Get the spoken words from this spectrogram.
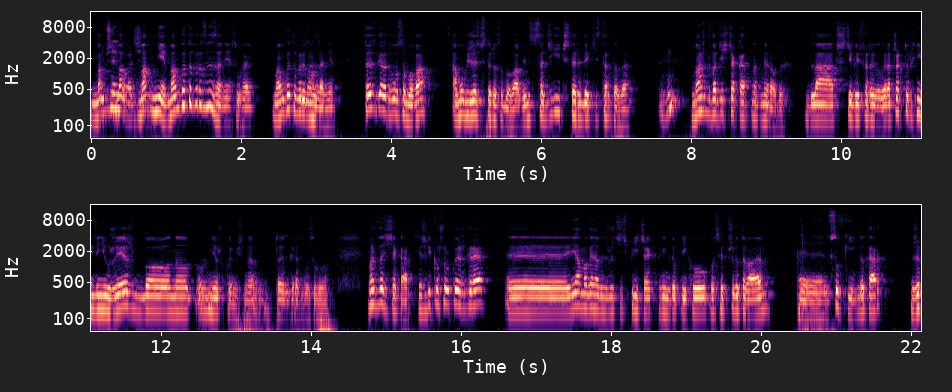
Nie przejmować się. mam, nie, mam gotowe rozwiązanie, słuchaj. Mam gotowe No. rozwiązanie. To jest gra dwuosobowa, a mówi, że jest czteroosobowa, więc wsadzili cztery deki startowe. Mhm. Masz 20 kart nadmiarowych dla trzeciego i czwartego gracza, których nigdy nie użyjesz, bo no, nie oszukujmy się, no, to jest gra dwuosobowa. Masz 20 kart. Jeżeli koszulkujesz grę, yy, ja mogę nawet wrzucić pliczek, link do pliku, bo sobie przygotowałem, yy, wsówki do kart, że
